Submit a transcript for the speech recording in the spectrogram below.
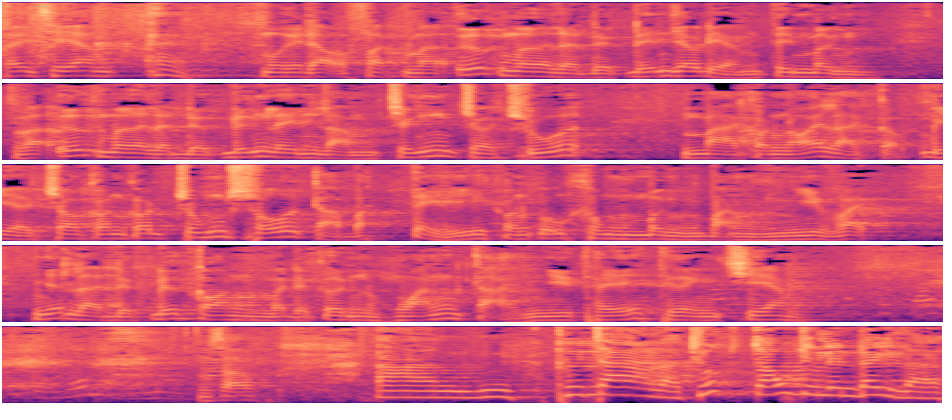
Thầy chị em, một người đạo Phật mà ước mơ là được đến giáo điểm tin mừng và ước mơ là được đứng lên làm chứng cho Chúa, mà còn nói là cậu bìa cho con có trúng số cả bậc tỷ, con cũng không mừng bằng như vậy nhất là được đứa con mà được ơn hoán cải như thế thưa anh chị em. Sao. À, thưa cha là trước cháu chưa lên đây là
